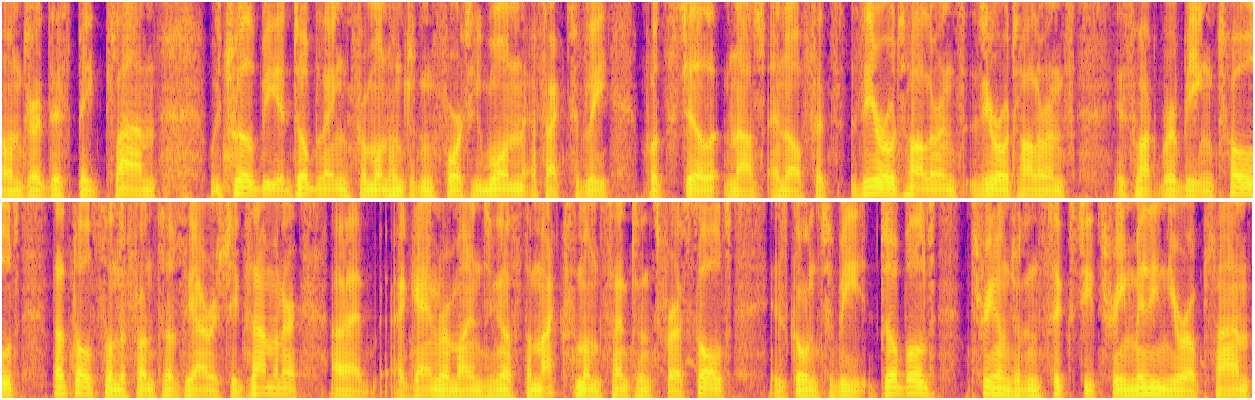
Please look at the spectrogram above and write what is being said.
under this big plan, which will be a doubling from 141 effectively, but still not enough. It's zero tolerance. Zero tolerance is what we're being told. That's also on the front of the Irish Examiner, uh, again reminding us the maximum sentence for assault is going to be doubled. 363 million euro plan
